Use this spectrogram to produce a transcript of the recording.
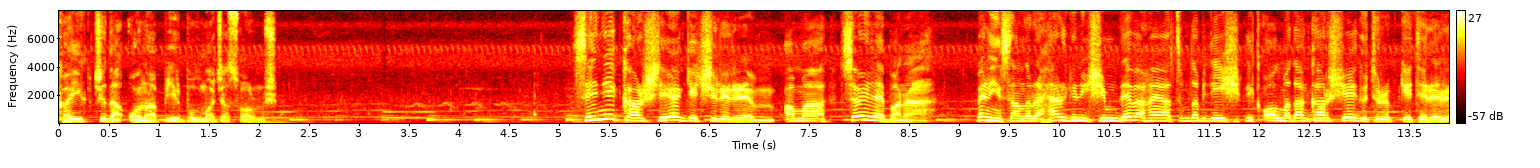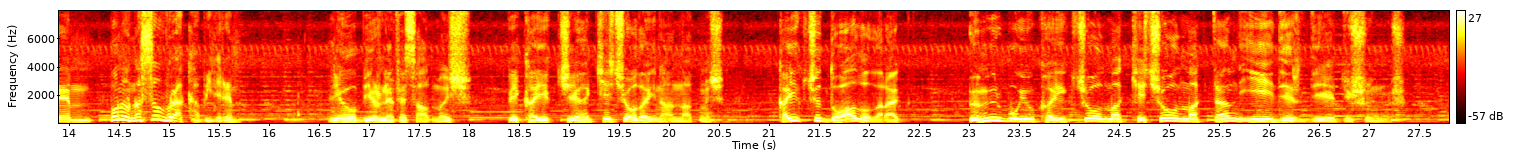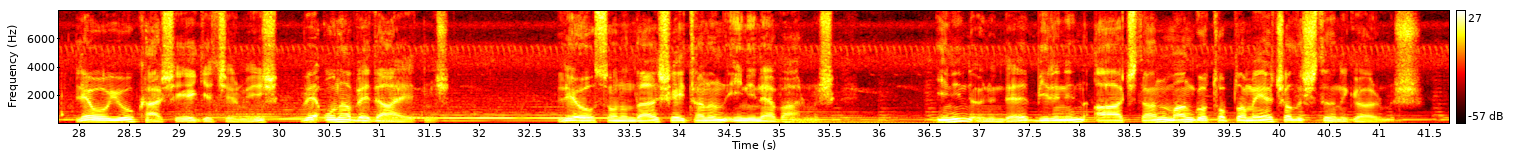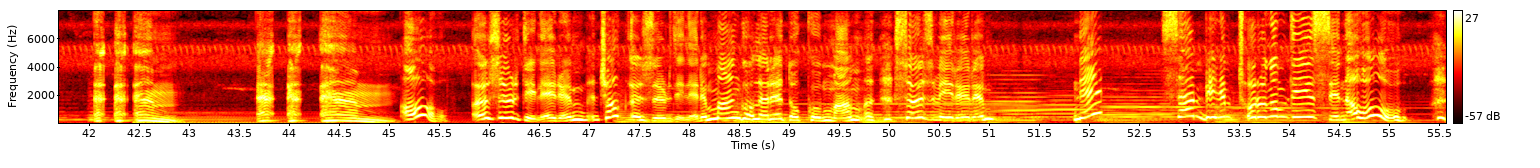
Kayıkçı da ona bir bulmaca sormuş. Seni karşıya geçiririm ama söyle bana. Ben insanları her gün işimde ve hayatımda bir değişiklik olmadan karşıya götürüp getiririm. Bunu nasıl bırakabilirim? Leo bir nefes almış ve kayıkçıya keçi olayını anlatmış. Kayıkçı doğal olarak ömür boyu kayıkçı olmak keçi olmaktan iyidir diye düşünmüş. Leo'yu karşıya geçirmiş ve ona veda etmiş. Leo sonunda şeytanın inine varmış. İnin önünde birinin ağaçtan mango toplamaya çalıştığını görmüş. Oh, özür dilerim. Çok özür dilerim. Mangolara dokunmam. Söz veririm. Ne? Sen benim torunum değilsin. Oh,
